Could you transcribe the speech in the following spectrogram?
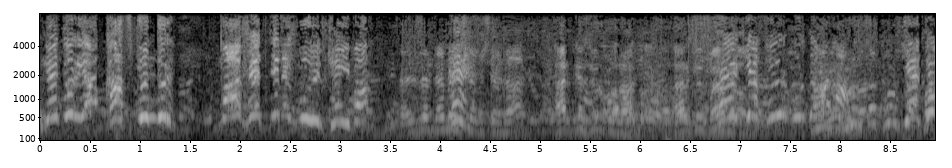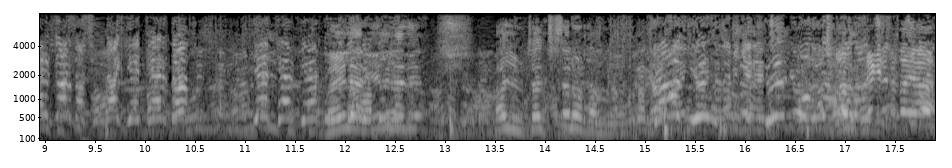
Nedir ya kaç gündür mahvettiniz bu ülkeyi bak. Teyze deme işte bir şey daha. Herkes yürü burada. Herkes Herkes yürü burada ama. Yeter kardeşim da yeter da. Yeter derdim. Beyler gelin hadi. Hacım sen çıksana oradan ya. Ya dün, dün burada. Şurada ya.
